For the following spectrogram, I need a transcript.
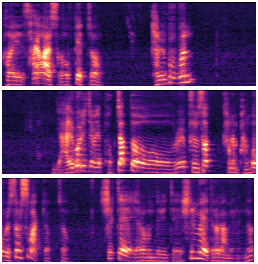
거의 사용할 수가 없겠죠. 결국은 이제 알고리즘의 복잡도를 분석하는 방법을 쓸 수밖에 없죠. 실제 여러분들이 이제 실무에 들어가면은요.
